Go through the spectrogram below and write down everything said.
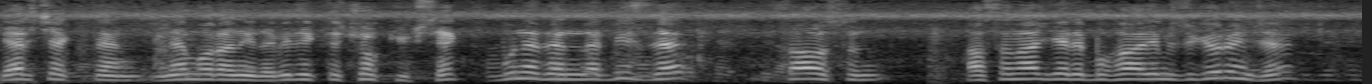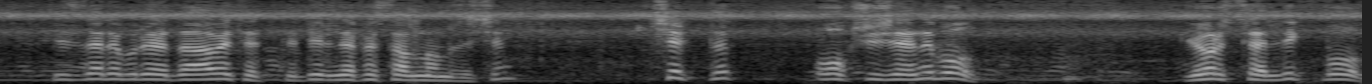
gerçekten nem oranıyla birlikte çok yüksek. Bu nedenle biz de sağ olsun Hasan Algeri bu halimizi görünce bizleri buraya davet etti bir nefes almamız için. Çıktık. Oksijeni bol. Görsellik bol.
